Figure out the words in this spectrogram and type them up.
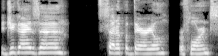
Did you guys uh, set up a burial for Florence?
